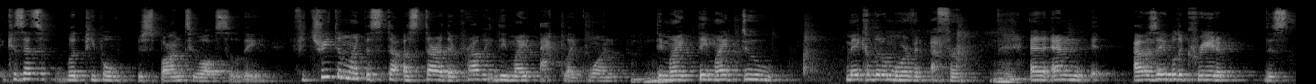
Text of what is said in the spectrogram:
because that's what people respond to. Also, they if you treat them like the star, a star, they're probably they might act like one. Mm-hmm. They might they might do make a little more of an effort. Mm. And and I was able to create a this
